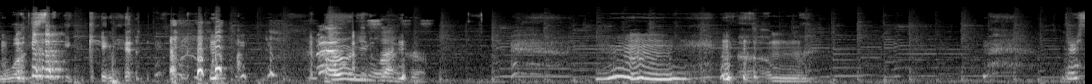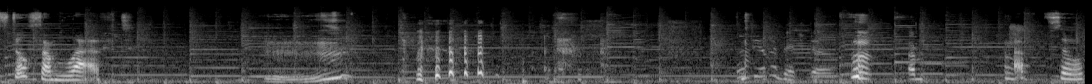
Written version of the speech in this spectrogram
was thinking it. Oh, he's Fucking sexist. Hmm. Um, There's still some left. Hmm? Where'd the other bitch go? Uh, So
